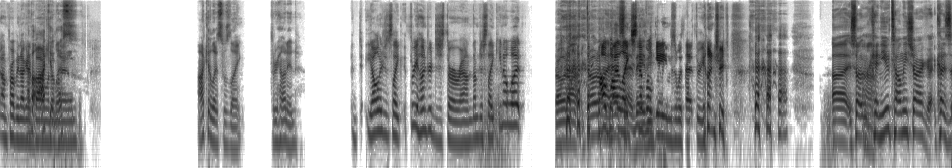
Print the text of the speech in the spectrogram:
I'm probably not gonna buy an one of my Oculus. own. Oculus was like three hundred. Y'all are just like 300 to just throw around. I'm just like, you know what? Throw it on. Throw it on. I'll a buy like several baby. games with that 300. Uh, so Uh. can you tell me, Shark? Because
